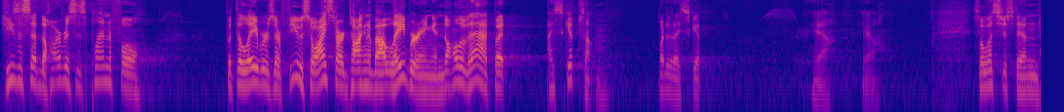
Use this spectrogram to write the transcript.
Jesus said, The harvest is plentiful, but the laborers are few. So I started talking about laboring and all of that, but I skipped something. What did I skip? Yeah, yeah. So let's just end.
